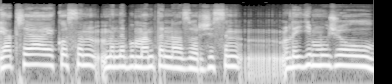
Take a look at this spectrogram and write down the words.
já třeba jako jsem, nebo mám ten názor, že si lidi můžou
